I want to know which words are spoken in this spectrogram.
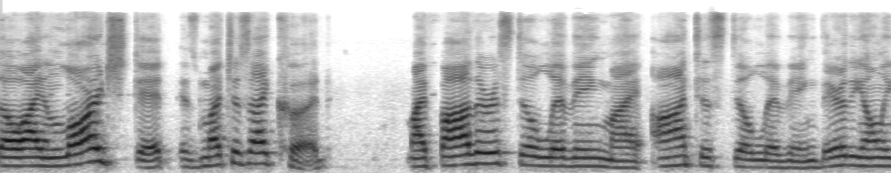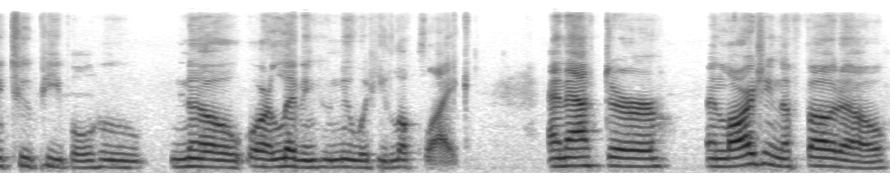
So I enlarged it as much as I could. My father is still living, my aunt is still living. They're the only two people who know or living who knew what he looked like. And after enlarging the photo,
